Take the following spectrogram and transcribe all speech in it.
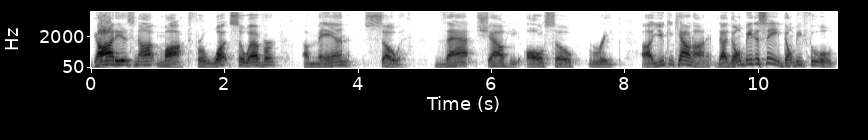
God is not mocked, for whatsoever a man soweth, that shall he also reap. Uh, you can count on it. Uh, don't be deceived, don't be fooled.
